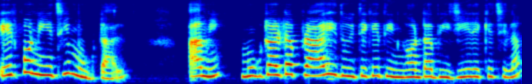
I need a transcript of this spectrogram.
এরপর নিয়েছি মুগ ডাল। আমি মুগ ডালটা প্রায় দুই থেকে তিন ঘণ্টা ভিজিয়ে রেখেছিলাম,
